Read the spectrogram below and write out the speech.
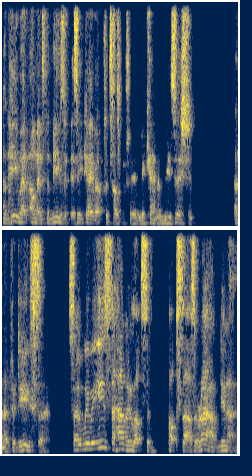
and he went on into the music business. He gave up photography and became a musician and a producer. So we were used to having lots of pop stars around, you know.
